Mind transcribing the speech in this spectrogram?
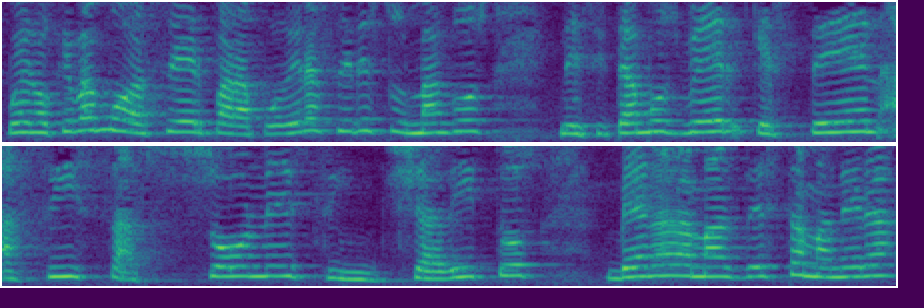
Bueno, ¿qué vamos a hacer? Para poder hacer estos mangos necesitamos ver que estén así sazones, hinchaditos. Vean nada más de esta manera.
